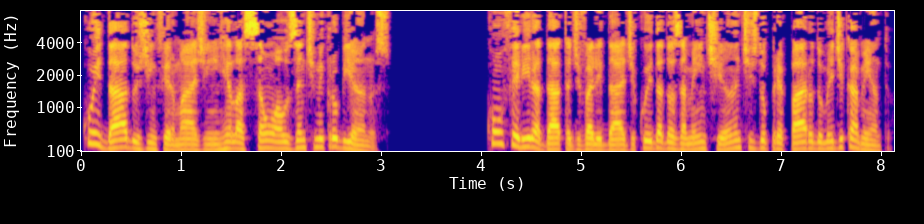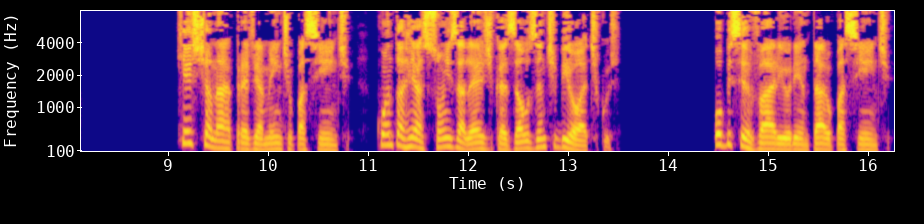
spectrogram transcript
Cuidados de enfermagem em relação aos antimicrobianos. Conferir a data de validade cuidadosamente antes do preparo do medicamento. Questionar previamente o paciente quanto a reações alérgicas aos antibióticos. Observar e orientar o paciente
